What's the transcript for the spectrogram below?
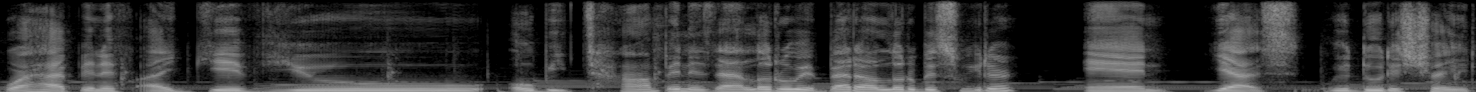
What happened if I give you Obi Toppin? Is that a little bit better, a little bit sweeter? And yes, we'll do this trade.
